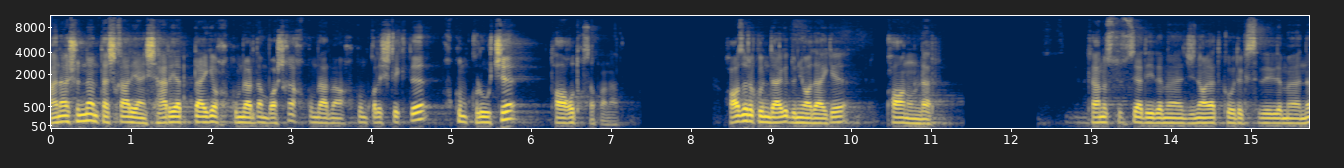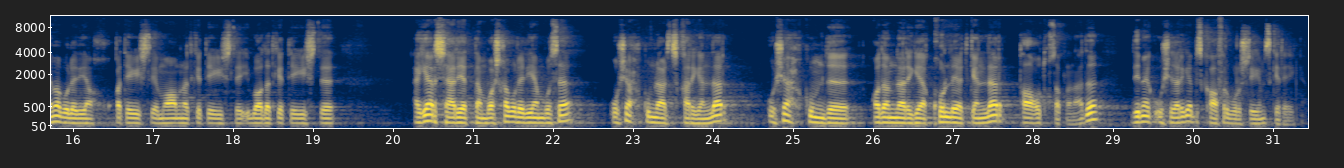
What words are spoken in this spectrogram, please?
mana shundan tashqari ya'ni shariatdagi hukmlardan boshqa hukmlar bilan hukm qilishlikni hukm qiluvchi tog'ut hisoblanadi. Hozirgi kundagi dunyodagi qonunlar. Konstitutsiya deydimi jinoyat kodeksi deydimi nima bo'ladigan huquqqa tegishli muomalatga tegishli ibodatga tegishli agar shariatdan boshqa bo'ladigan bo'lsa o'sha hukmlarni chiqarganlar o'sha hukmni odamlariga qo'llayotganlar tog'ut hisoblanadi. Demak o'shalarga biz kofir bo'lishligimiz kerak ekan.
